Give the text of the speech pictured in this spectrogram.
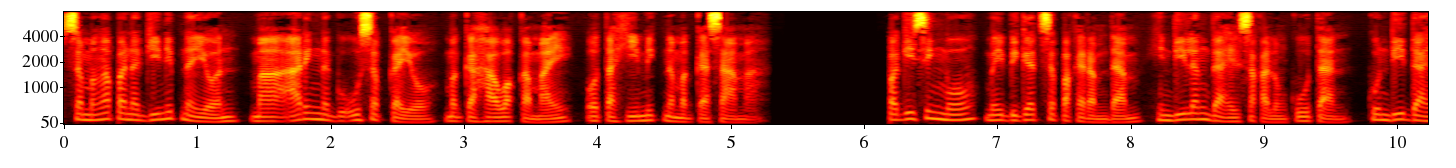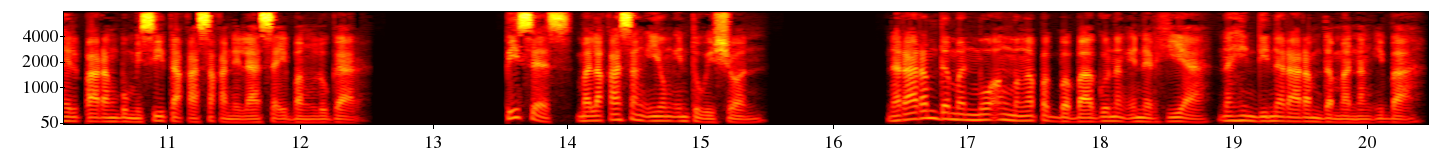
Sa mga panaginip na yon, maaaring nag-uusap kayo, magkahawak kamay, o tahimik na magkasama. Pagising mo, may bigat sa pakiramdam, hindi lang dahil sa kalungkutan, kundi dahil parang bumisita ka sa kanila sa ibang lugar. Pisces, malakas ang iyong intuition. Nararamdaman mo ang mga pagbabago ng enerhiya na hindi nararamdaman ng iba.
